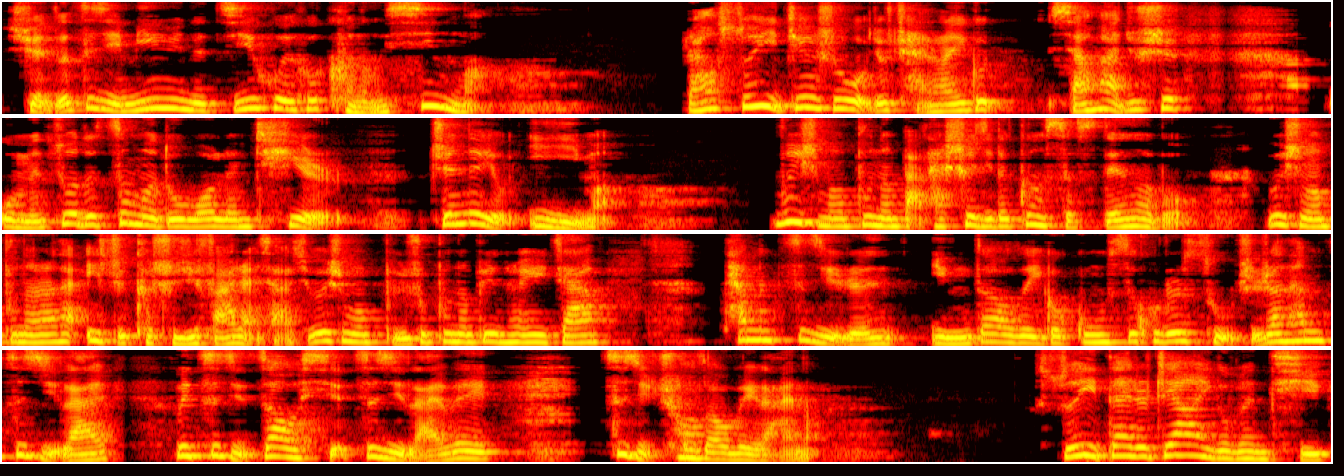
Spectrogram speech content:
选择自己命运的机会和可能性吗？然后，所以这个时候我就产生了一个想法，就是我们做的这么多 volunteer 真的有意义吗？为什么不能把它设计的更 sustainable？为什么不能让它一直可持续发展下去？为什么比如说不能变成一家他们自己人营造的一个公司或者组织，让他们自己来为自己造血，自己来为自己创造未来呢？所以带着这样一个问题，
